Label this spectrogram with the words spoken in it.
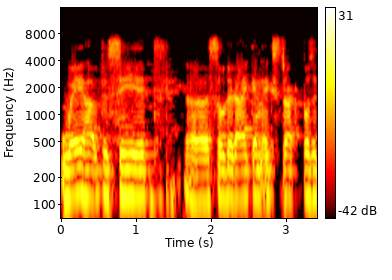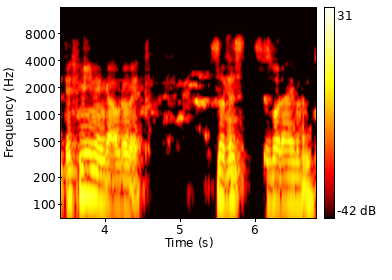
way how to see it uh, so that I can extract positive meaning out of it. So this, this is what I meant.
